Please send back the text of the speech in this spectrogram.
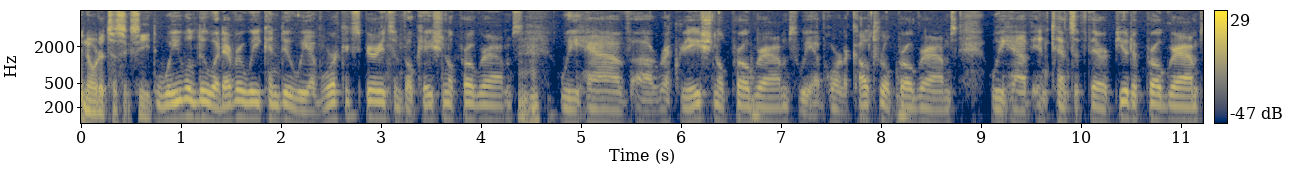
in order to succeed. We will do whatever we can do. We have work experience and vocational programs. We have uh, recreational programs. We have horticultural programs. We have intensive therapeutic programs.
